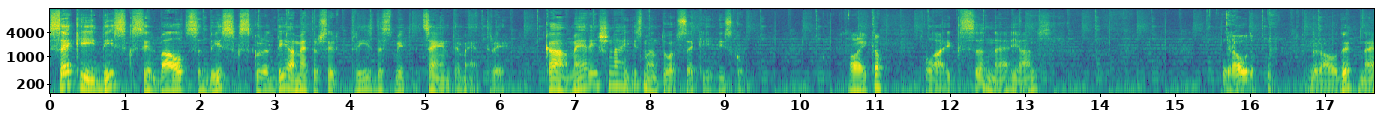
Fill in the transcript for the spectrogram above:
Sekī disks ir balts disks, kura diametrs ir 30 cm. Kā mērīšanai izmanto sekī disku? Laika. Laiks, nē, Jānis. Graudu. Graudi, nē,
